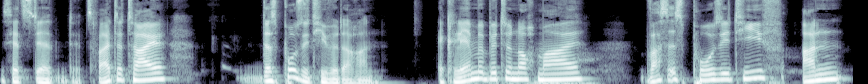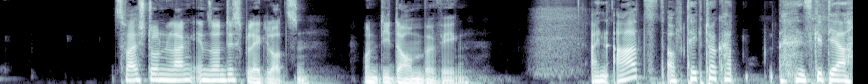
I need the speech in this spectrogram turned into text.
ist jetzt der, der zweite Teil, das Positive daran. Erklär mir bitte nochmal, was ist positiv an zwei Stunden lang in so ein Display glotzen und die Daumen bewegen? Ein Arzt auf TikTok hat, es gibt ja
